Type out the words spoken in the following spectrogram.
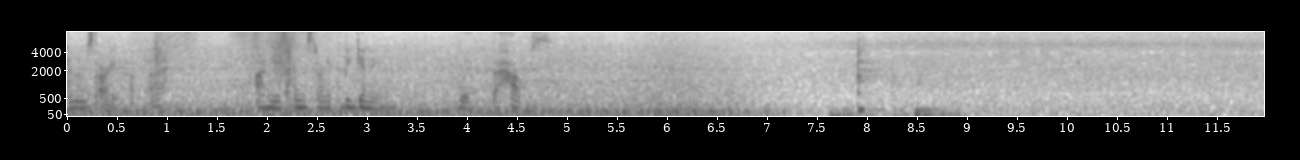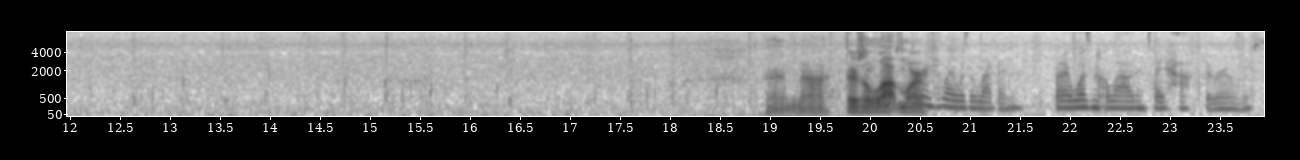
and I'm sorry about that. I'm just going to start at the beginning with the house. And uh, there's a I lot more. until I was 11, but I wasn't allowed inside half the rooms.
